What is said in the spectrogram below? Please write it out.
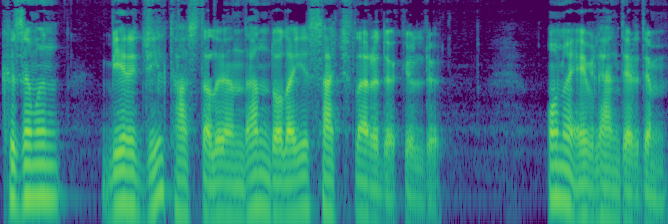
kızımın bir cilt hastalığından dolayı saçları döküldü. Onu evlendirdim.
